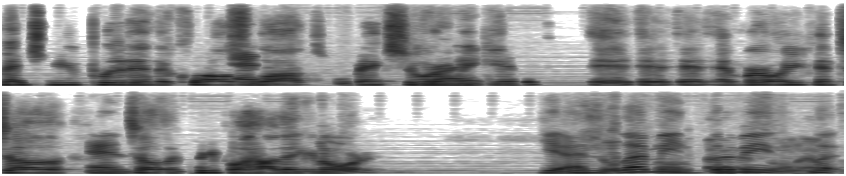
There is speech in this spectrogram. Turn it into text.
make sure you put it in the crosswalks. Make sure right. we get it. And, and, and Merl, you can tell and, tell the people how they can order. Yeah, and sure. let me let me. Let,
